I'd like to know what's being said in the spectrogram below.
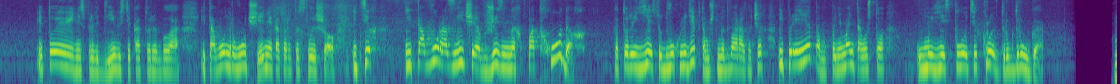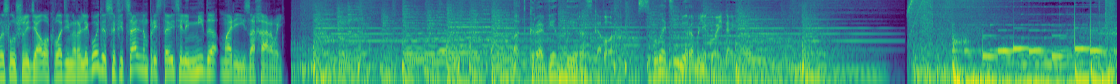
и той несправедливости, которая была, и того нравоучения, которое ты слышал, и, тех, и того различия в жизненных подходах, которые есть у двух людей, потому что мы два разных человека, и при этом понимание того, что мы есть плоть и кровь друг друга. Вы слушали диалог Владимира Легойда с официальным представителем МИДа Марией Захаровой. Откровенный разговор с Владимиром Легойдой.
